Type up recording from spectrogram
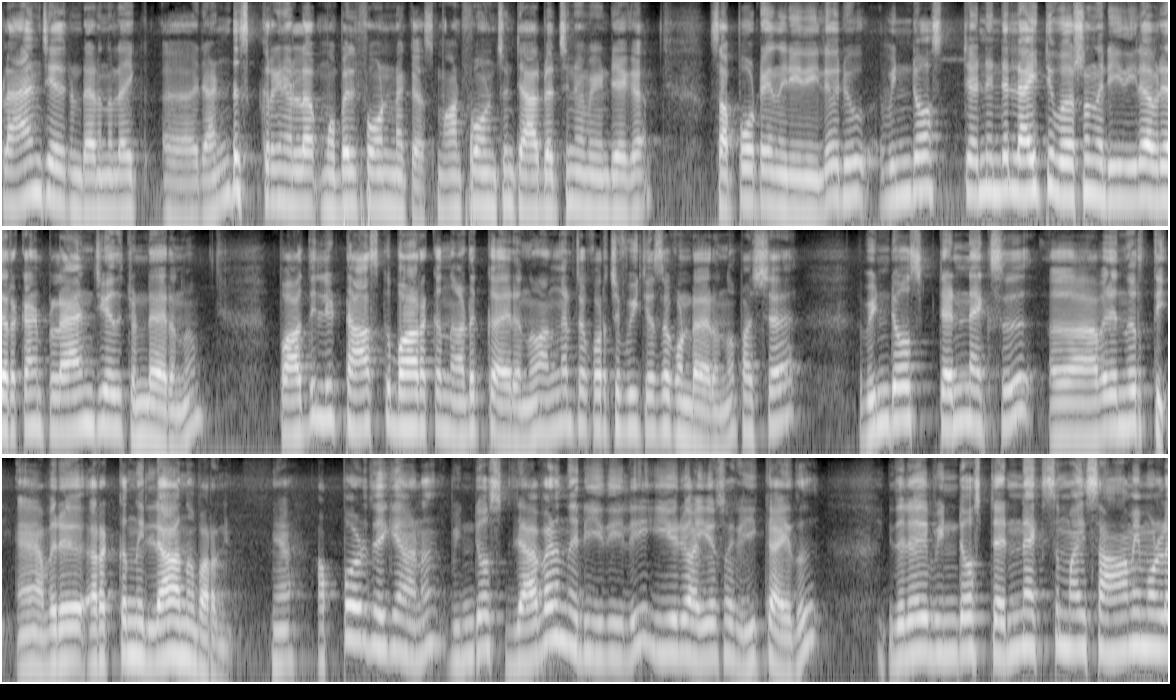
പ്ലാൻ ചെയ്തിട്ടുണ്ടായിരുന്നു. ലൈക്ക് രണ്ട് സ്ക്രീനുള്ള മൊബൈൽ ഫോണിനൊക്കെ സ്മാർട്ട് ഫോൺസും ടാബ്ലറ്റ്സിനും വേണ്ടിയൊക്കെ സപ്പോർട്ട് ചെയ്യുന്ന രീതിയിൽ ഒരു വിൻഡോസ് ടെന്നിന്റെ ലൈറ്റ് വേർഷൻ എന്ന രീതിയിൽ അവർ ഇറക്കാൻ പ്ലാൻ ചെയ്തിട്ടുണ്ടായിരുന്നു. അപ്പോൾ അതിൽ ടാസ്ക് ബാറൊക്കെ നടക്കായിരുന്നു. അങ്ങനത്തെ കുറച്ച് ഫീച്ചേഴ്സൊക്കെ ഉണ്ടായിരുന്നു. പക്ഷേ വിൻഡോസ് ടെൻ എക്സ് അവർ നിർത്തി. അവർ ഇറക്കുന്നില്ല എന്ന് പറഞ്ഞു. അപ്പോഴത്തേക്കാണ് വിൻഡോസ് ലെവൻ എന്ന രീതിയിൽ ഈ ഒരു ഐ എസ് ഒ ലീക്കായത്. ഇതിൽ വിൻഡോസ് ടെൻ എക്സുമായി സാമ്യമുള്ള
